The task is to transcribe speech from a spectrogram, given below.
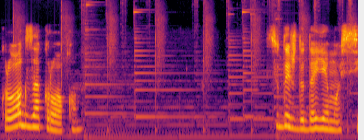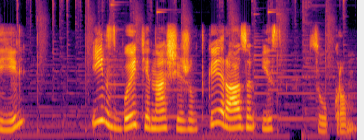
крок за кроком. Сюди ж додаємо сіль і взбиті наші жовтки разом із цукром.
